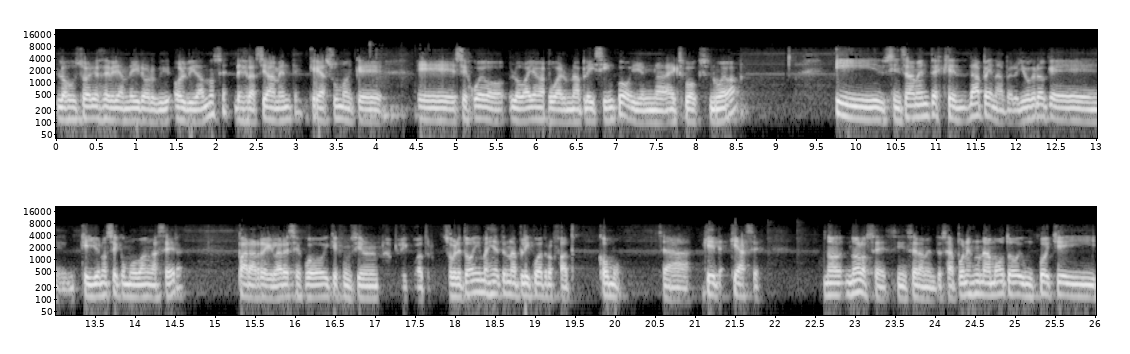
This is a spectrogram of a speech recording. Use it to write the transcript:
los usuarios deberían de ir olvidándose, desgraciadamente, que asuman que eh, ese juego lo vayan a jugar en una Play 5 y en una Xbox nueva. Y sinceramente es que da pena, pero yo creo que, que yo no sé cómo van a hacer para arreglar ese juego y que funcione en una Play 4. Sobre todo imagínate una Play 4 FAT. ¿Cómo? O sea, ¿qué, qué hace? No, no lo sé, sinceramente. O sea, pones una moto, un coche y,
